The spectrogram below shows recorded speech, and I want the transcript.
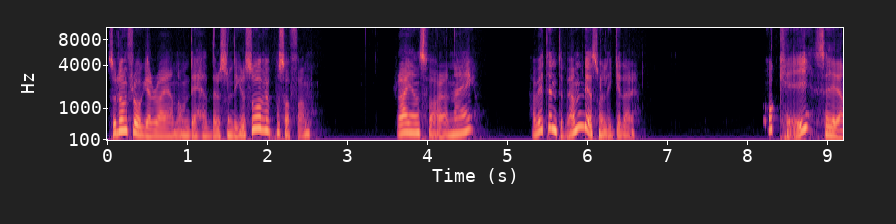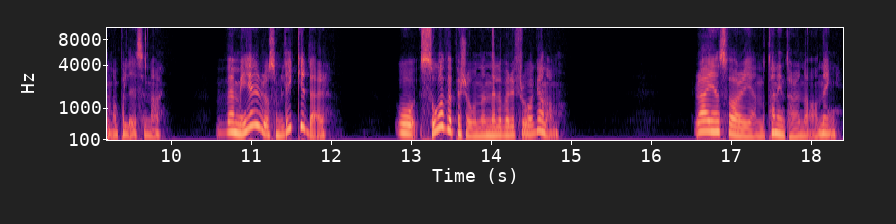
Så de frågar Ryan om det är Heather som ligger och sover på soffan. Ryan svarar nej. Han vet inte vem det är som ligger där. Okej, säger en av poliserna. Vem är det då som ligger där? Och sover personen eller vad är det frågan om? Ryan svarar igen att han inte har en aning.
